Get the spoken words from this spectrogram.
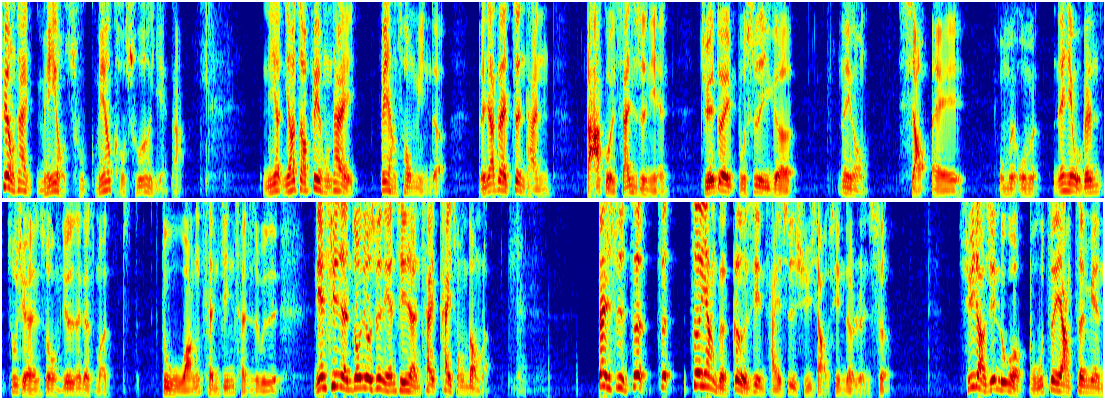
费鸿泰没有出没有口出恶言呐、啊。你要你要知道，费鸿泰非常聪明的，人家在政坛打滚三十年，绝对不是一个那种小诶、我们我们那天我跟朱学恒说，我们就是那个什么赌王陈金城，是不是？年轻人终究是年轻人，太太冲动了。但是这这这样的个性才是徐小新的人设。徐小新如果不这样正面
